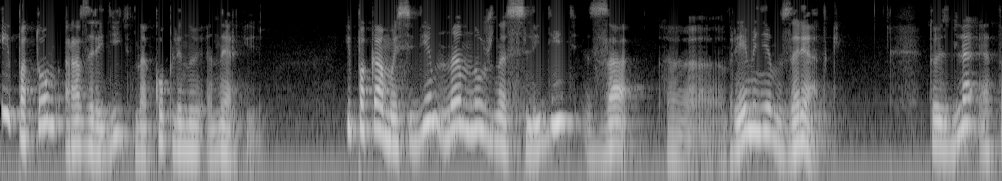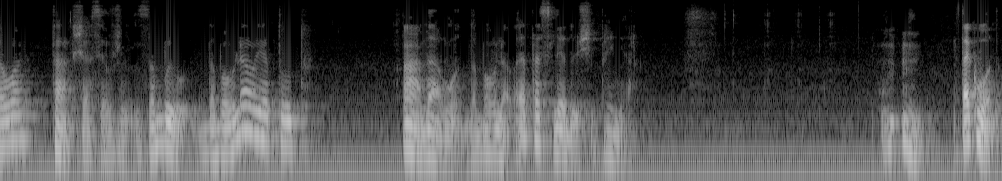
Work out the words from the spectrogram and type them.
и потом разрядить накопленную энергию. И пока мы сидим, нам нужно следить за э, временем зарядки. То есть для этого, так, сейчас я уже забыл, добавлял я тут, а, да, вот, добавлял, это следующий пример. Так вот,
